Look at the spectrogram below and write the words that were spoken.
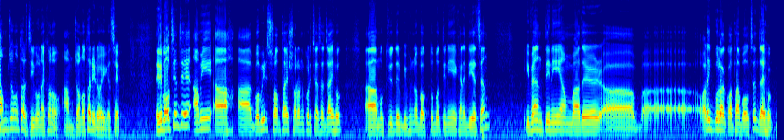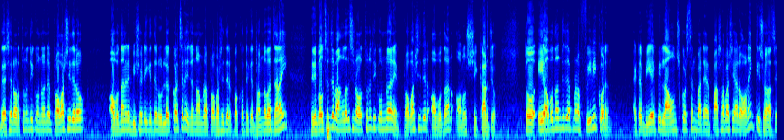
আমজনতার জীবন এখনও আমজনতারই রয়ে গেছে। তিনি বলছেন যে, আমি গভীর শ্রদ্ধায় স্মরণ করছি আচ্ছা যাই হোক মুক্তিযুদ্ধের বিভিন্ন বক্তব্য তিনি এখানে দিয়েছেন। ইভেন তিনি আমাদের অনেকগুলা কথা বলছেন। যাই হোক, দেশের অর্থনৈতিক উন্নয়নে প্রবাসীদেরও অবদানের বিষয়টিকে তিনি উল্লেখ করছেন। এই জন্য আমরা প্রবাসীদের পক্ষ থেকে ধন্যবাদ জানাই। তিনি বলছেন যে, বাংলাদেশের অর্থনৈতিক উন্নয়নে প্রবাসীদের অবদান অনস্বীকার্য। তো এই অবদান যদি আপনারা ফিলই করেন একটা ভিআইপি লাউঞ্জ করছেন বাট এর পাশাপাশি আর অনেক কিছু আছে।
